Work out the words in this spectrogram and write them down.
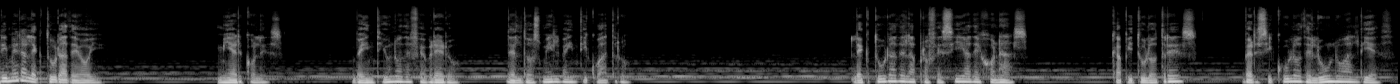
Primera lectura de hoy, miércoles 21 de febrero del 2024. Lectura de la profecía de Jonás, capítulo 3, versículo del 1 al 10.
